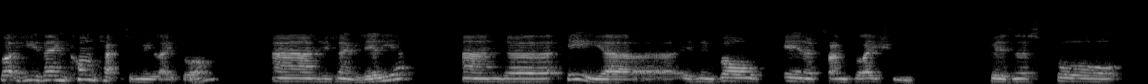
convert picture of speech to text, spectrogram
But he then contacted me later on. And his name is Ilya. And uh, he uh, is involved in a translation business for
